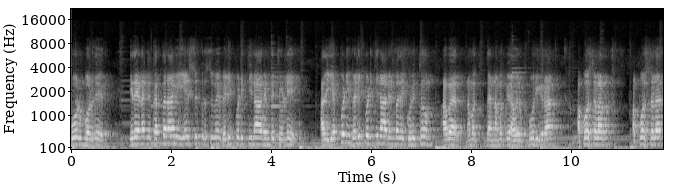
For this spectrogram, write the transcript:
கூறும்பொழுது இதை எனக்கு கர்த்தராக இயேசு கிறிஸ்துவை வெளிப்படுத்தினார் என்று சொல்லி அதை எப்படி வெளிப்படுத்தினார் என்பதை குறித்தும் அவர் நமக்கு நமக்கு அவர் கூறுகிறார். அப்போ சிலர்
